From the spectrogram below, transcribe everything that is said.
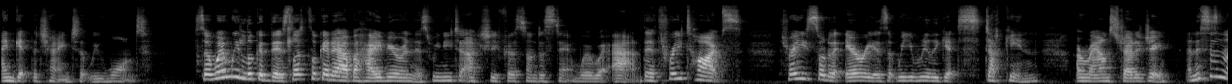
and get the change that we want. So when we look at this, let's look at our behavior in this. We need to actually first understand where we're at. There are three types, three sort of areas that we really get stuck in around strategy. And this isn't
